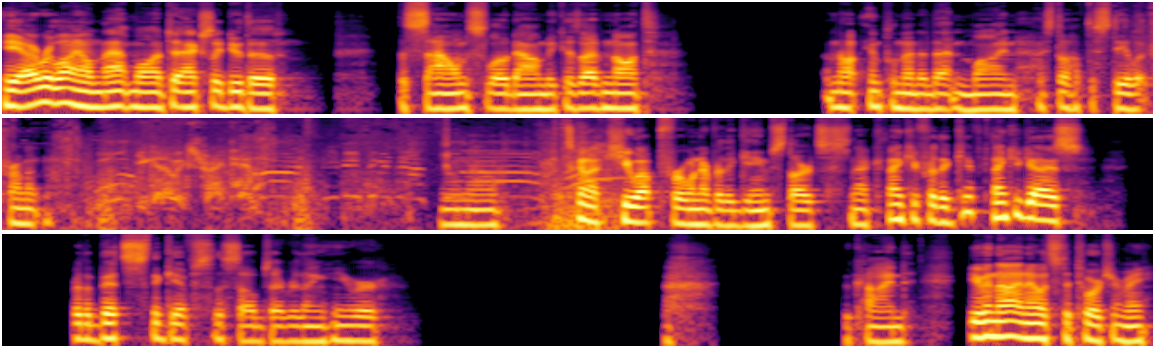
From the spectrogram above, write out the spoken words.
Yeah, I rely on that mod to actually do the the sound slow down because I've not I've not implemented that in mine. I still have to steal it from it. You gotta extract him. Oh no. It's gonna queue up for whenever the game starts. Snack. Thank you for the gift. Thank you guys for the bits, the gifts, the subs, everything. You were too kind. Even though I know it's to torture me.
